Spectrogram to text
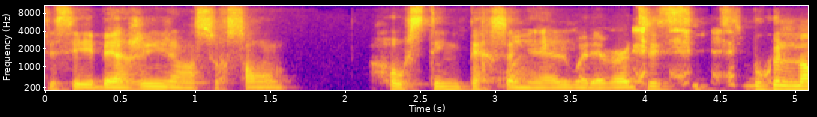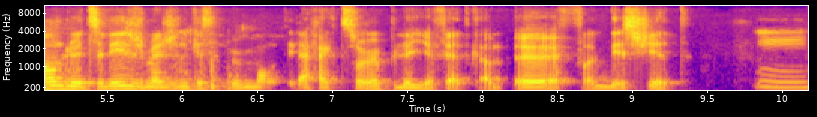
Tu sais, c'est hébergé, genre, sur son hosting personnel, whatever. Tu sais, si, si beaucoup de monde l'utilise, j'imagine que ça peut monter la facture. Puis là, il a fait comme, euh, fuck this shit. Hmm.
